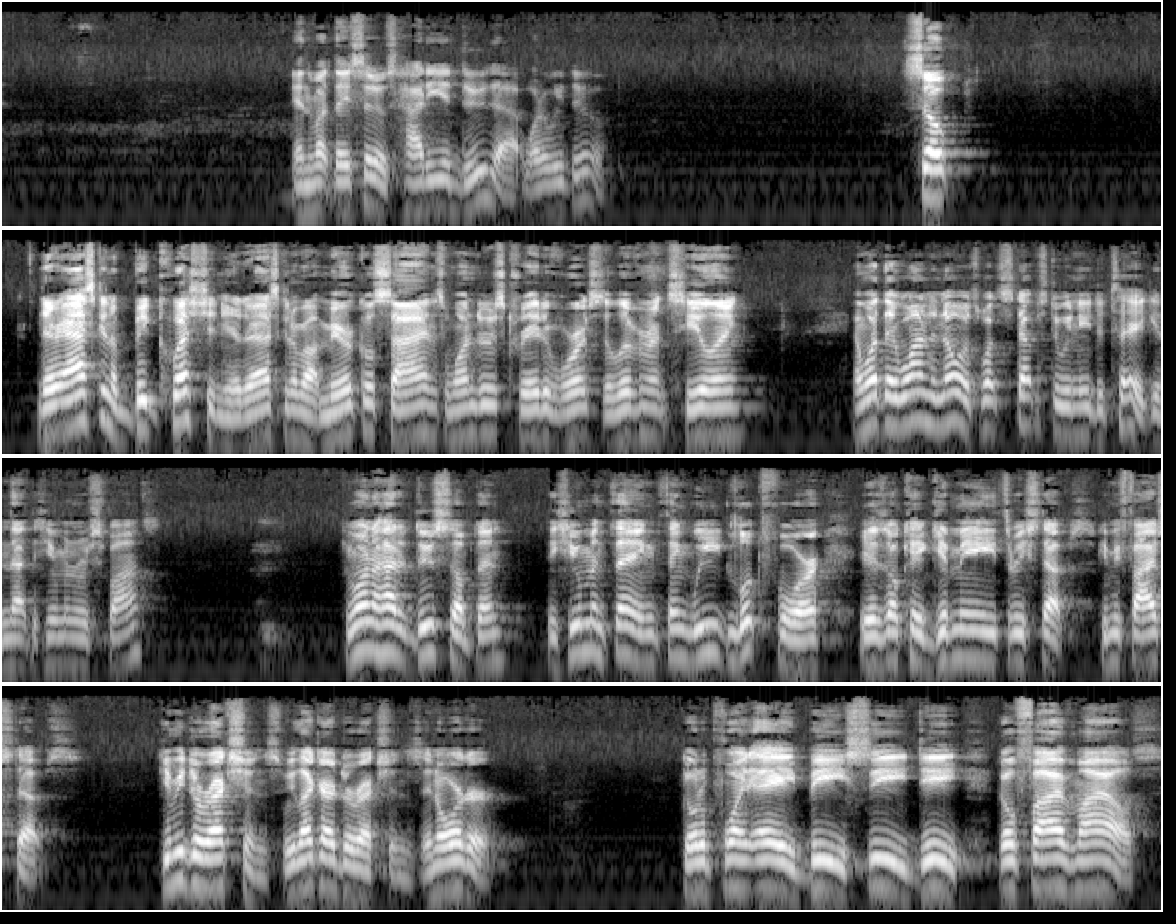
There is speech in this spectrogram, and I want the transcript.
And what they said was, How do you do that? What do we do? So, they're asking a big question here. They're asking about miracles, signs, wonders, creative works, deliverance, healing. And what they want to know is what steps do we need to take? Isn't that the human response? If you want to know how to do something, the human thing, thing we look for is okay, give me three steps. Give me five steps. Give me directions. We like our directions in order. Go to point A, B, C, D. Go five miles.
